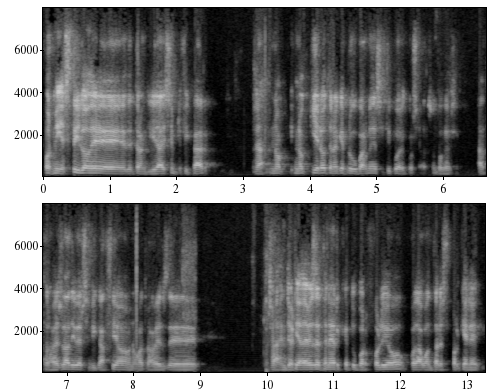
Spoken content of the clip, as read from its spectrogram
por mi estilo de tranquilidad y simplificar, o sea, no, quiero tener que preocuparme de ese tipo de cosas. Entonces, a través de la diversificación o a través de... O sea, en teoría debes de tener que tu portfolio pueda aguantar esto, porque,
